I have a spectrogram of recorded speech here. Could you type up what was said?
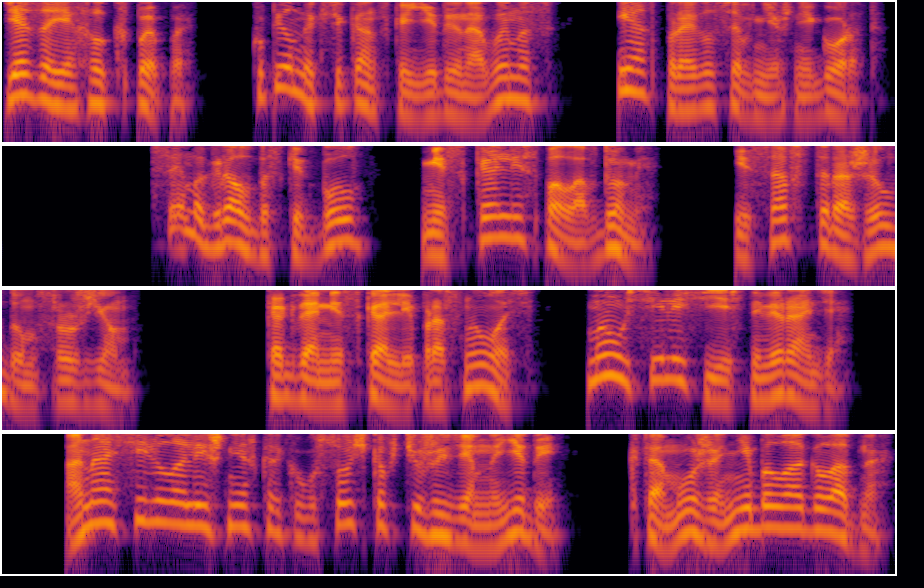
Я заехал к Пепе, купил мексиканской еды на вынос и отправился в Нижний город. Сэм играл в баскетбол, мисс Калли спала в доме. Исав сторожил дом с ружьем. Когда мисс Калли проснулась, мы уселись есть на веранде. Она осилила лишь несколько кусочков чужеземной еды, к тому же не была голодна.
